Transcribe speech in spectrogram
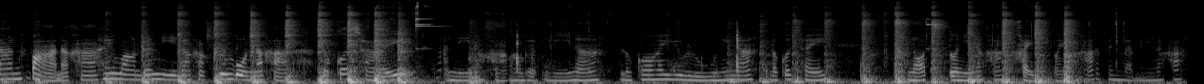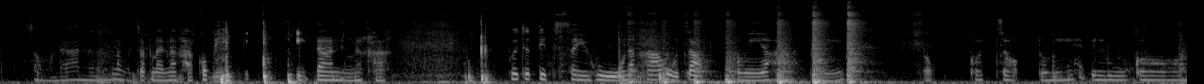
ด้านฝานะคะ ให้วางด้านนี้นะคะ ขึ้นบนนะคะ แล้วก็ใช้อันนี้นะคะเอาแบบนี้นะ แล้วก็ให้ยูรูนี่นะ แล้วก็ใช้น็อตตัวนี้นะคะ ไขลงไปนะคะจะเป็นแบบนี้นะคะ สองด้านเลยหลังจากนั้นนะคะ ก็พลิกอีกด้านหนึ่งนะคะ เพื่อจะติดใส่หูนะคะ หูจับตรงนี้นะคะ ตรงนี้แล้วก็เจาะตรงนี้ให้เป็นรูก่อน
